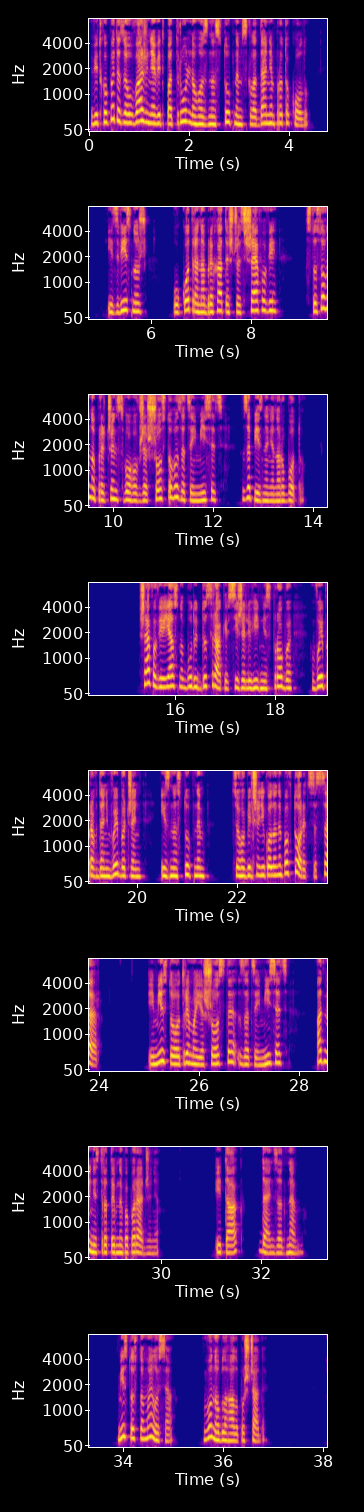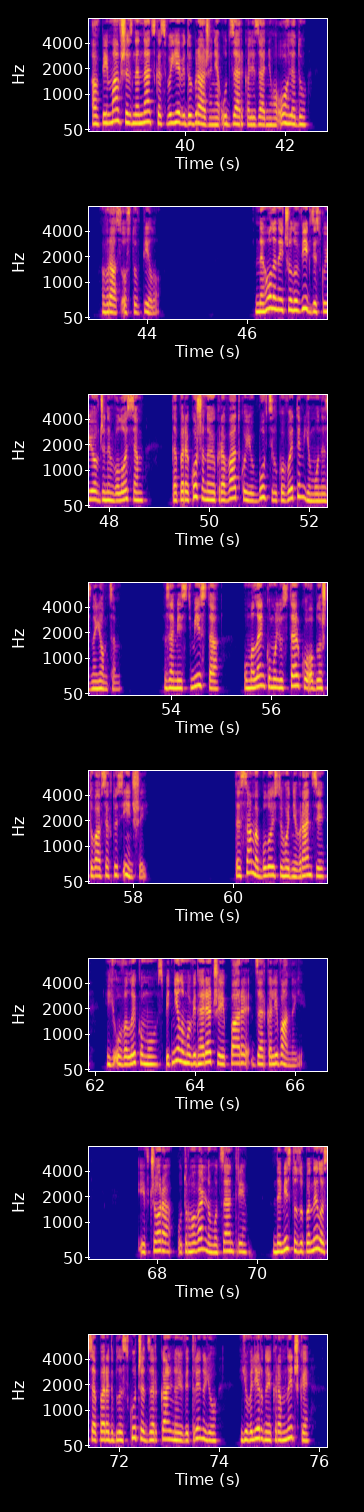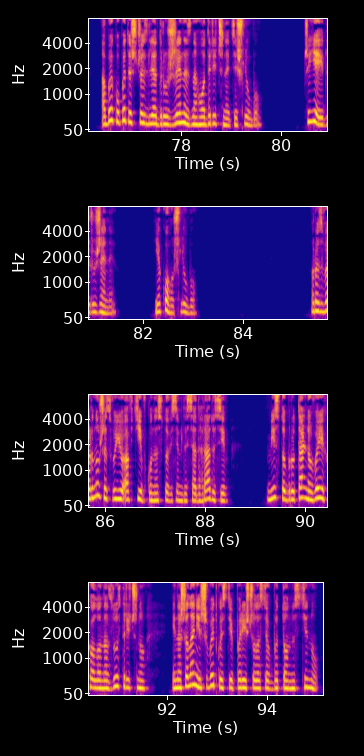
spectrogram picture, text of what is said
Відхопити зауваження від патрульного з наступним складанням протоколу, і, звісно ж, укотре набрехати щось шефові стосовно причин свого вже шостого за цей місяць запізнення на роботу. Шефові ясно будуть до сраки всі жалюгідні спроби виправдань вибачень із наступним цього більше ніколи не повториться, сер. І місто отримає шосте за цей місяць адміністративне попередження. І так, день за днем. Місто стомилося, воно благало пощади. А впіймавши зненацька своє відображення у дзеркалі заднього огляду, враз остовпіло. Неголений чоловік зі скуйовдженим волоссям та перекошеною краваткою був цілковитим йому незнайомцем. Замість міста у маленькому люстерку облаштувався хтось інший. Те саме було й сьогодні вранці й у великому, спітнілому від гарячої пари дзеркалі ванної. І вчора у торговельному центрі, де місто зупинилося перед блискуче дзеркальною вітриною ювелірної крамнички аби купити щось для дружини з нагоди річниці шлюбу. Чиєї дружини? Якого шлюбу? Розвернувши свою автівку на 180 градусів, місто брутально виїхало на зустрічну і на шаленій швидкості вперіщилося в бетонну стіну.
